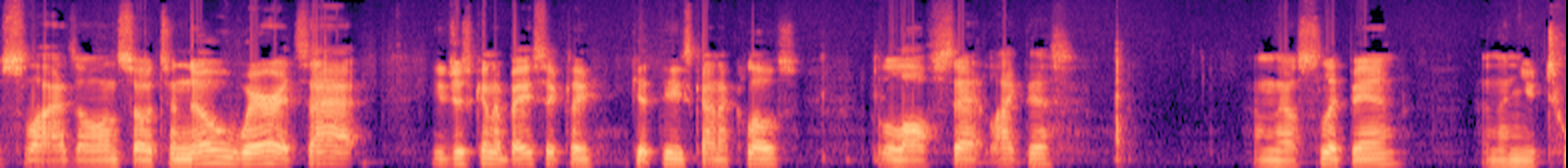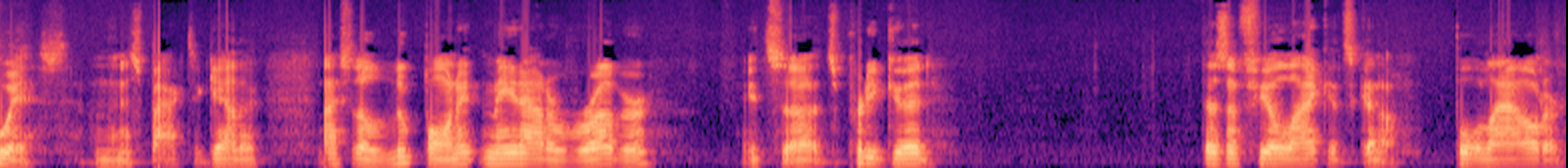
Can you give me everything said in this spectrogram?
Slides on. So to know where it's at, you're just going to basically get these kind of close little offset like this and they'll slip in and then you twist and then it's back together. Nice little loop on it made out of rubber. It's uh it's pretty good. Doesn't feel like it's gonna pull out or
